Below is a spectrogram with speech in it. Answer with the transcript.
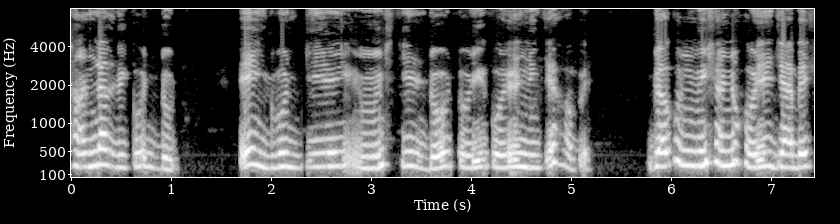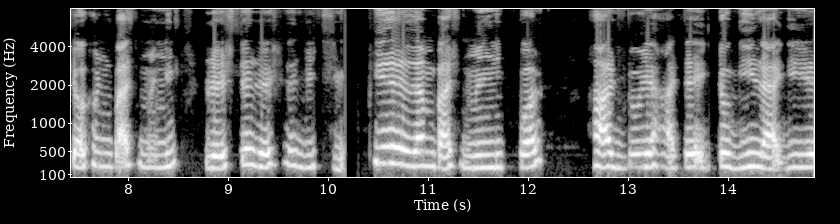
ঠান্ডা লিকুইড দুধ। এই দুধ দিয়েই মিষ্টির ডো তৈরি করে নিতে হবে। যখন মিশানো হয়ে যাবে তখন পাঁচ মিনিট রেস্টে রেখে দিচ্ছি। ফিরে এলাম পাঁচ মিনিট পর। হাত ধুয়ে হাতে একটু ঘি লাগিয়ে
